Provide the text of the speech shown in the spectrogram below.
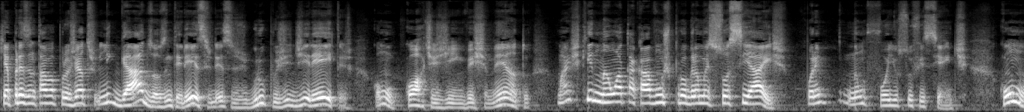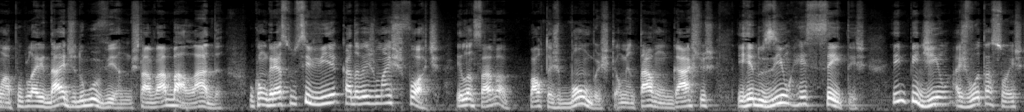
que apresentava projetos ligados aos interesses desses grupos de direitas, como cortes de investimento, mas que não atacavam os programas sociais. Porém, não foi o suficiente. Como a popularidade do governo estava abalada, o Congresso se via cada vez mais forte e lançava pautas bombas que aumentavam gastos e reduziam receitas e impediam as votações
